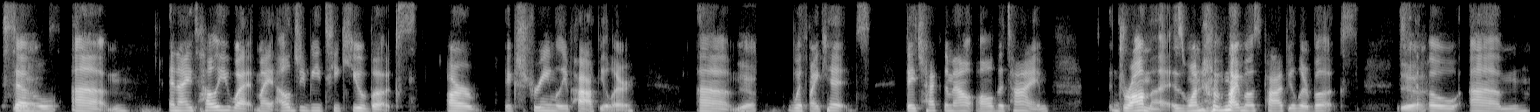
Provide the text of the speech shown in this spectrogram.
So yeah. um and i tell you what my lgbtq books are extremely popular um yeah. with my kids. They check them out all the time. Drama is one of my most popular books. Yeah. So um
